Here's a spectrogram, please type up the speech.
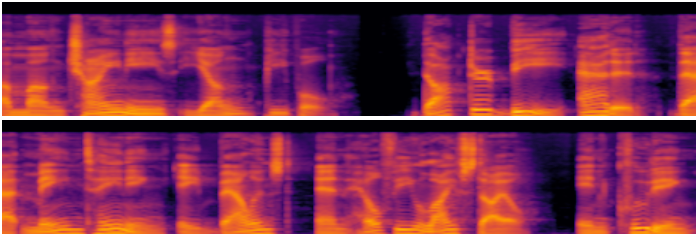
among Chinese young people. Dr. B added that maintaining a balanced and healthy lifestyle, including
